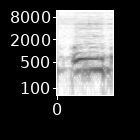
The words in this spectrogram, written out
Oh,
